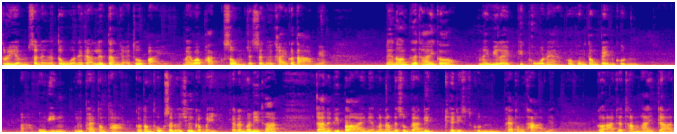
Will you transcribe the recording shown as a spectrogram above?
เตรียมเสนอตัวในการเลือกตั้งใหญ่ทั่วไป ไม่ว่าพรรคส้มจะเสนอใครก็ตามเนี่ยแน่นอนเพื่อไทยก็ไม่มีอะไรพลิกโผแน่ก็คงต้องเป็นคุณอุ้งอิง หรือแพทองทานก็ต้องถูกเสนอชื่อกลับมาอีก ฉะนั้นวันนี้ถ้าการอภิปรายเนี่ยมันนำไปสู่การดิสเครดิตคุณแพทองทานเนี่ยก็อาจจะทำให้การ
